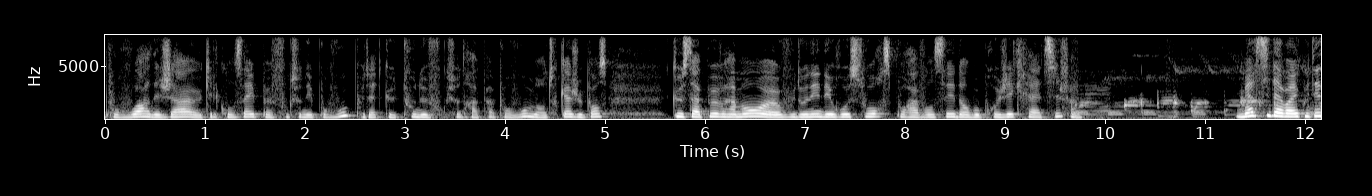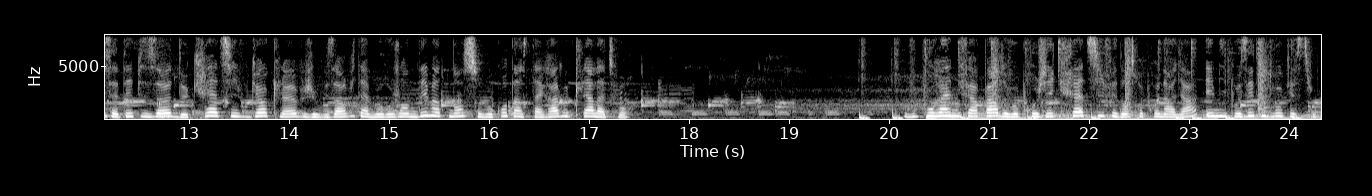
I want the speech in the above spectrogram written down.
pour voir déjà quels conseils peuvent fonctionner pour vous. Peut-être que tout ne fonctionnera pas pour vous, mais en tout cas, je pense que ça peut vraiment vous donner des ressources pour avancer dans vos projets créatifs. Merci d'avoir écouté cet épisode de Creative Girl Club. Je vous invite à me rejoindre dès maintenant sur mon compte Instagram Claire Latour. Vous pourrez m'y faire part de vos projets créatifs et d'entrepreneuriat et m'y poser toutes vos questions.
